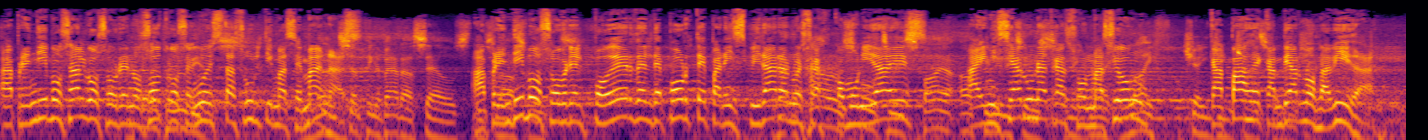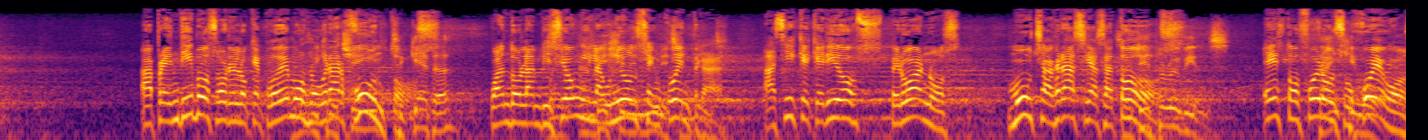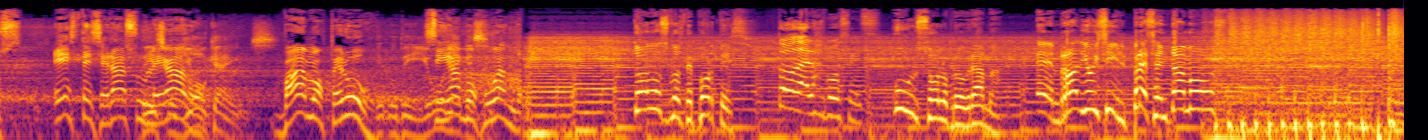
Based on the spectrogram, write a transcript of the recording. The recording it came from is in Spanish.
aprendimos algo sobre nosotros en estas últimas semanas. Aprendimos sobre el poder del deporte para inspirar a nuestras comunidades a iniciar una transformación capaz de cambiarnos la vida. Aprendimos sobre lo que podemos lograr juntos cuando la ambición y la unión se encuentran. Así que, queridos peruanos, muchas gracias a todos. Estos fueron sus juegos. Este será su legado. Vamos, Perú. Sigamos jugando. Todos los deportes. Todas las voces. Un solo programa. En Radio Isil presentamos.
